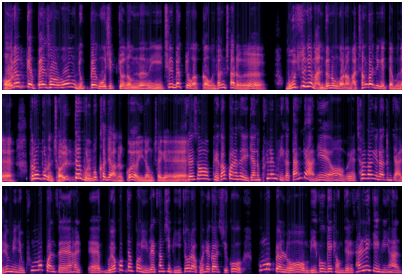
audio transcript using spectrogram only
어렵게 뺏어온 650조 넘는 이 700조 가까운 현찰을 못 쓰게 만드는 거나 마찬가지이기 때문에 트럼프는 절대 굴복하지 않을 거예요, 이 정책에. 그래서 백악관에서 얘기하는 플랜 B가 딴 게 아니에요. 왜 철강이라든지 알루미늄 품목 관세 할 때 무역협정법 232조라고 해 가지고 품목별로 미국의 경제를 살리기 위한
